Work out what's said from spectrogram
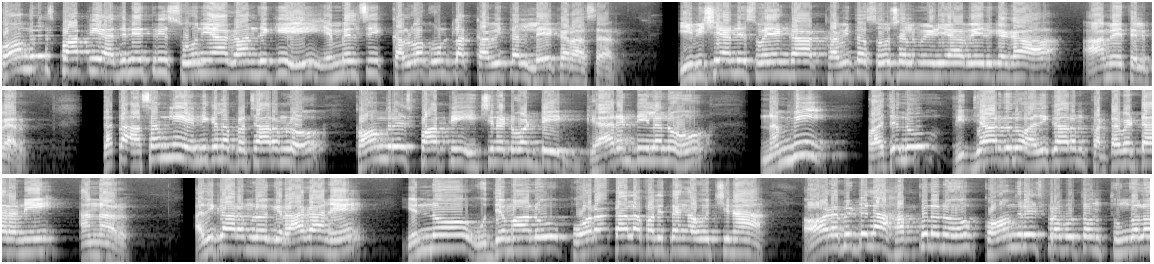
కాంగ్రెస్ పార్టీ అధినేత్రి సోనియా గాంధీకి ఎమ్మెల్సీ కల్వకుంట్ల కవిత లేఖ రాశారు. ఈ విషయాన్ని స్వయంగా కవిత సోషల్ మీడియా వేదికగా ఆమె తెలిపారు. గత అసెంబ్లీ ఎన్నికల ప్రచారంలో కాంగ్రెస్ పార్టీ ఇచ్చినటువంటి గ్యారంటీలను నమ్మి ప్రజలు విద్యార్థులు అధికారం కట్టబెట్టారని అన్నారు. అధికారంలోకి రాగానే ఎన్నో ఉద్యమాలు పోరాటాల ఫలితంగా వచ్చిన ఆడబిడ్డల హక్కులను కాంగ్రెస్ ప్రభుత్వం తుంగలో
